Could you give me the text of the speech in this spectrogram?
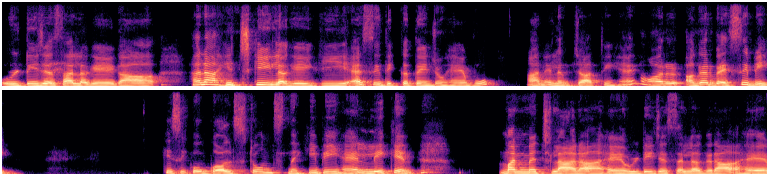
उल्टी जैसा लगेगा, है ना, हिचकी लगेगी, ऐसी दिक्कतें जो हैं वो आने लग जाती हैं। और अगर वैसे भी किसी को गॉल स्टोन्स नहीं भी हैं, लेकिन मन में चला रहा है, उल्टी जैसे लग रहा है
